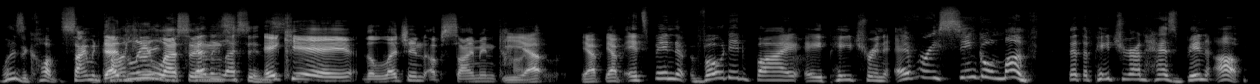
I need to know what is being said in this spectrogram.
What is it called? Simon Deadly Conjuring? Lessons, Deadly Lessons. aka The Legend of Simon Conjurer. Yep. Yep, yep. It's been voted by a patron every single month that the Patreon has been up.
